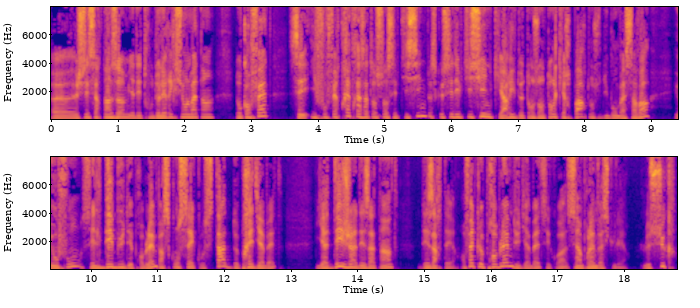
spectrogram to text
Euh, chez certains hommes, il y a des troubles de l'érection le matin. Donc en fait, il faut faire très très attention à ces petits signes parce que c'est des petits signes qui arrivent de temps en temps, qui repartent. On se dit bon bah ça va. Et au fond, c'est le début des problèmes parce qu'on sait qu'au stade de prédiabète, il y a déjà des atteintes des artères. En fait, le problème du diabète, c'est quoi? C'est un problème vasculaire. Le sucre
